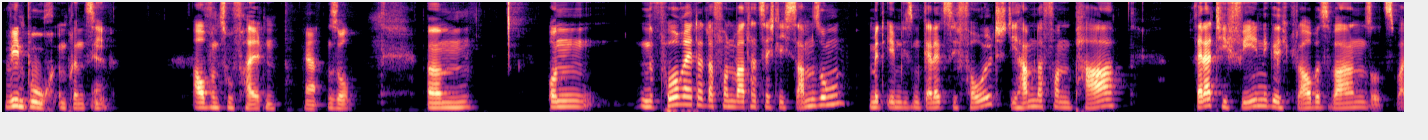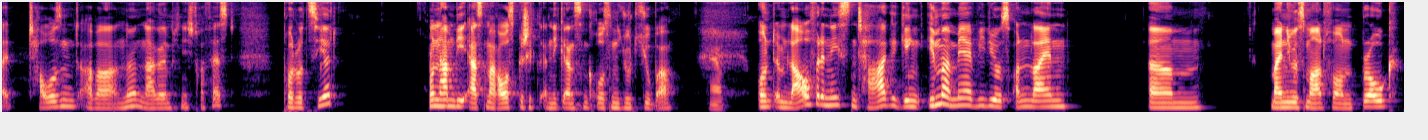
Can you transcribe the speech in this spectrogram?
Wie ein Buch im Prinzip. Auf und zu falten. Ja. So. Ähm, und ein Vorräter davon war tatsächlich Samsung mit eben diesem Galaxy Fold. Die haben davon ein paar, relativ wenige, ich glaube, es waren so 2000, aber ne, nagel mich nicht drauf fest, produziert und haben die erstmal rausgeschickt an die ganzen großen YouTuber. Ja. Und im Laufe der nächsten Tage gingen immer mehr Videos online. Ähm, mein new Smartphone broke,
